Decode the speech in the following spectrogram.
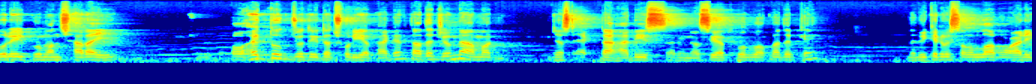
দলিল প্রমাণ ছাড়াই অহেতুক যদি এটা ছড়িয়ে থাকে, তাদের জন্য আমার জাস্ট একটা হাদিস আমি নসিহাত করব আপনাদেরকে। নবী করিম সাল্লাহ আলী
